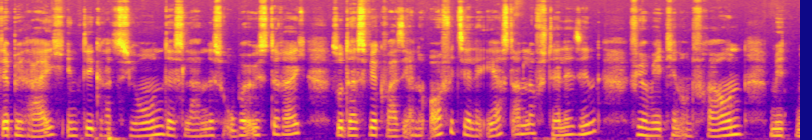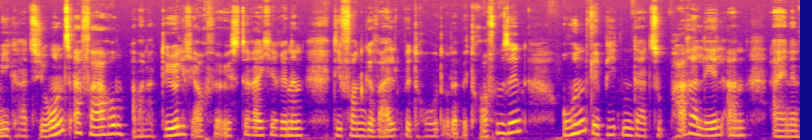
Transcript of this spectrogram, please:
der Bereich Integration des Landes Oberösterreich, so dass wir quasi eine offizielle Erstanlaufstelle sind für Mädchen und Frauen mit Migrationserfahrung, aber natürlich auch für Österreicherinnen, die von Gewalt bedroht oder betroffen sind und wir bieten dazu parallel an einen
